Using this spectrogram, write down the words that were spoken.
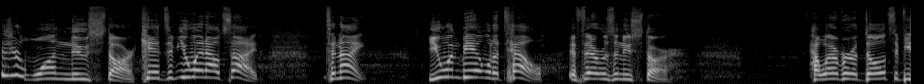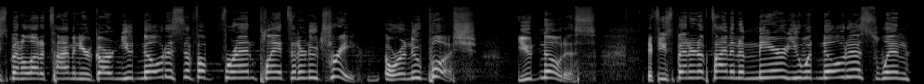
There's just one new star. Kids, if you went outside tonight, you wouldn't be able to tell if there was a new star. However, adults, if you spend a lot of time in your garden, you'd notice if a friend planted a new tree or a new bush. You'd notice. If you spend enough time in a mirror, you would notice when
